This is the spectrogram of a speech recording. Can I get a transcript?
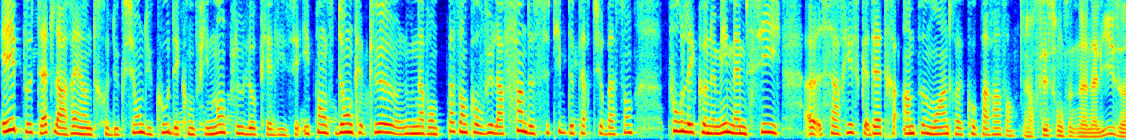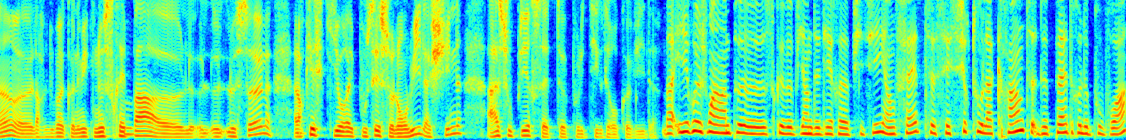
et peut-être la réintroduction du coup des confinements plus localisés. Il pense donc que nous n'avons pas encore vu la fin de ce type de perturbation pour l'économie, même si euh, ça risque d'être un peu moindre qu'auparavant. Alors c'est son analyse, hein, euh, l'argument économique ne serait mm. pas le, seul. Alors qu'est-ce qui aurait poussé, selon lui, la Chine à assouplir cette politique zéro Covid? Bah, Il rejoint un peu ce que vient de dire Pisi. En fait, c'est surtout la crainte de perdre le pouvoir.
